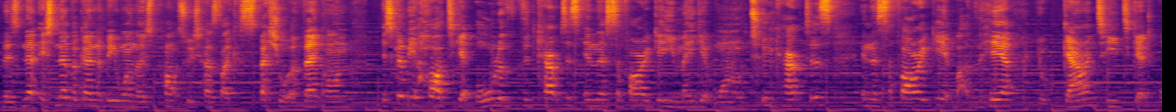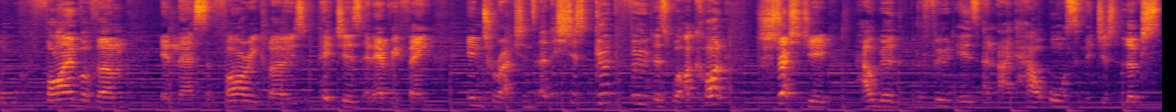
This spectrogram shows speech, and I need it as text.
There's ne it's never going to be one of those parks which has like a special event on. It's going to be hard to get all of the characters in their safari gear. You may get one or two characters in the safari gear but here you're guaranteed to get all five of them in their safari clothes pictures and everything interactions. And it's just good food as well. I can't stress to you how good the food is and how awesome it just looks.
